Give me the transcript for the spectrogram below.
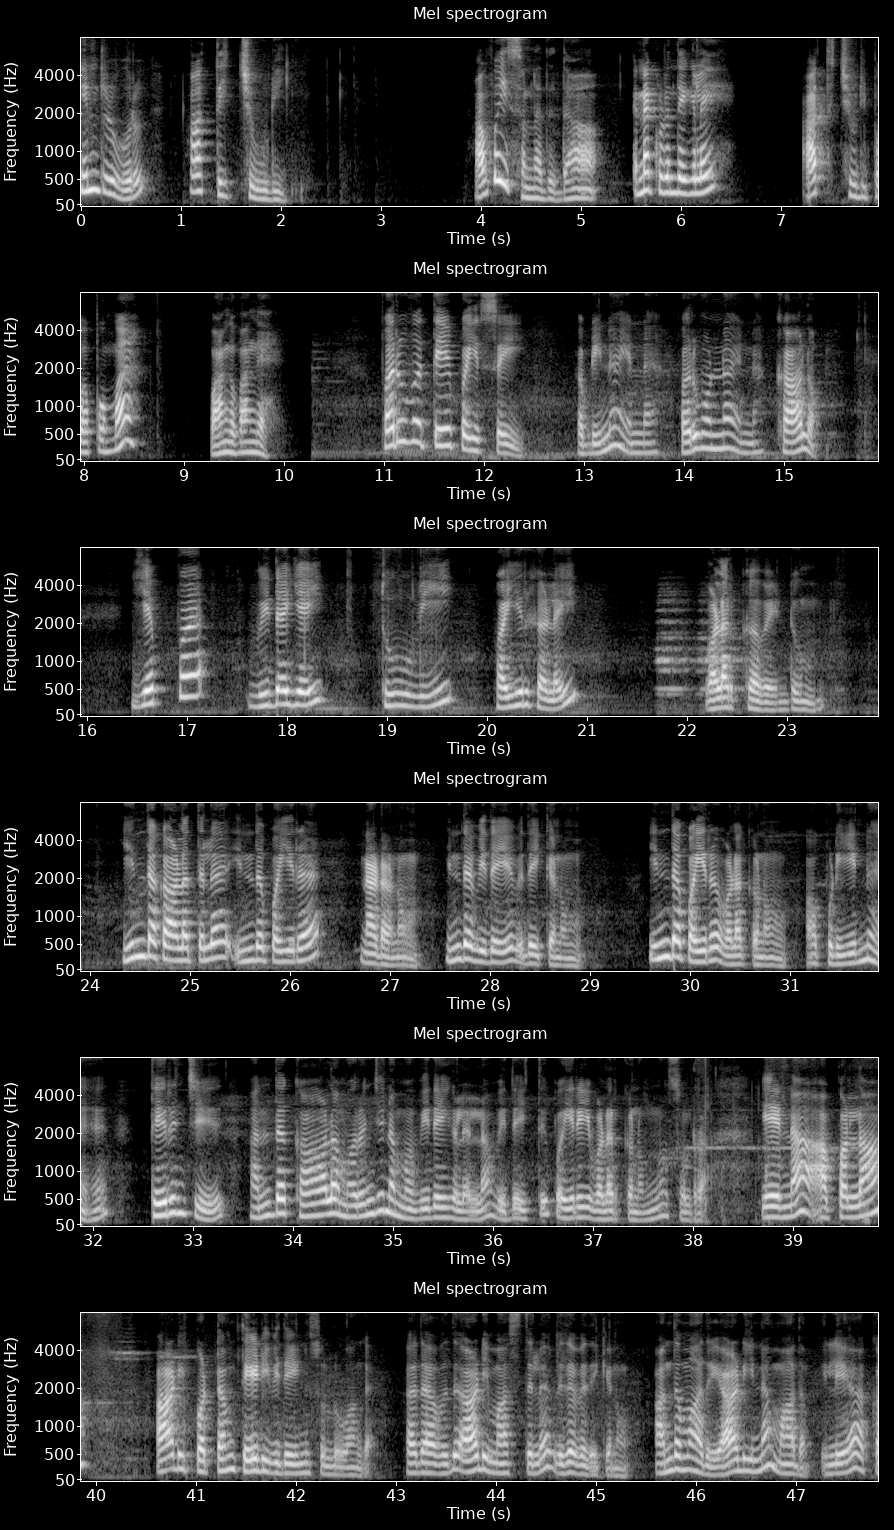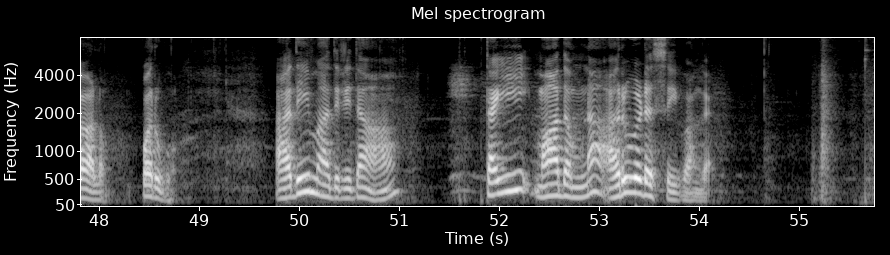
என்று ஒரு ஆத்திச்சூடி அவை சொன்னது தான் என்ன குழந்தைகளே? ஆத்திச்சூடி பார்ப்போமா? வாங்க வாங்க. பருவத்தே பயிர் செய். அப்படின்னா என்ன? பருவம்னா என்ன? காலம். எப்போ விதையை தூவி பயிர்களை வளர்க்க வேண்டும்? இந்த காலத்தில் இந்த பயிரை நடணும். இந்த விதையை விதைக்கணும். இந்த பயிரை வளர்க்கணும் அப்படின்னு தெரிஞ்சு அந்த காலம் அறிஞ்சு நம்ம விதைகள் எல்லாம் விதைத்து பயிரை வளர்க்கணும்னு சொல்கிறாள் ஏன்னா அப்போல்லாம் ஆடிப்பட்டம் தேடி விதைன்னு சொல்லுவாங்க. அதாவது ஆடி மாதத்தில் விதை விதைக்கணும். அந்த மாதிரி ஆடினா மாதம் இல்லையா? காலம் பருவம். அதே மாதிரி தான் தை மாதம்னா அறுவடை செய்வாங்க.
